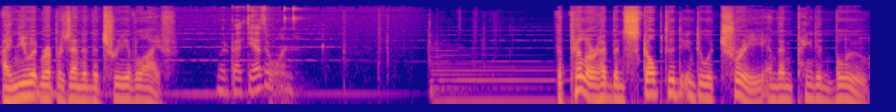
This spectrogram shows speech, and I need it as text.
I knew it represented the tree of life. What about the other one? The pillar had been sculpted into a tree and then painted blue.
